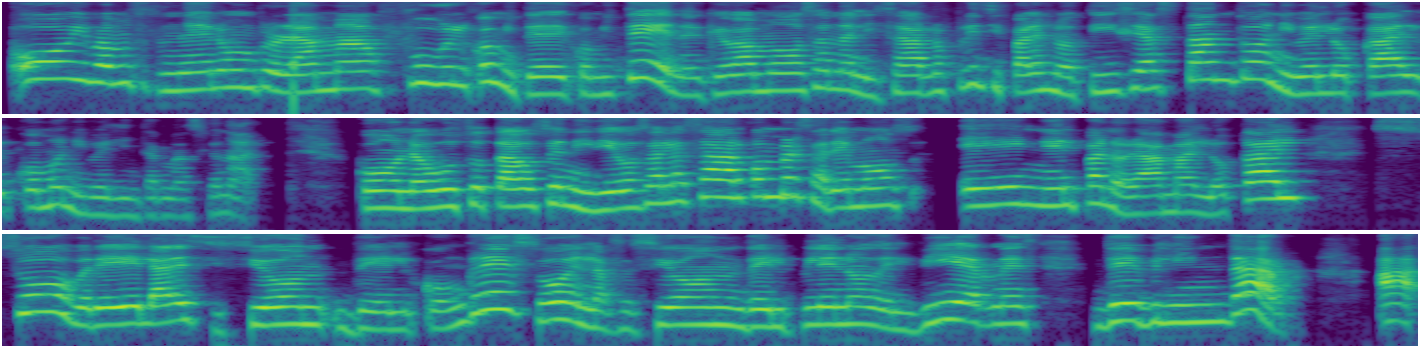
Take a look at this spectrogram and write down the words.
Hoy vamos a tener un programa full comité de comité en el que vamos a analizar las principales noticias tanto a nivel local como a nivel internacional. Con Augusto Tausen y Diego Salazar conversaremos en el panorama local sobre la decisión del Congreso en la sesión del Pleno del viernes de blindar a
